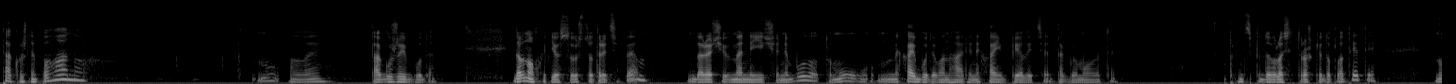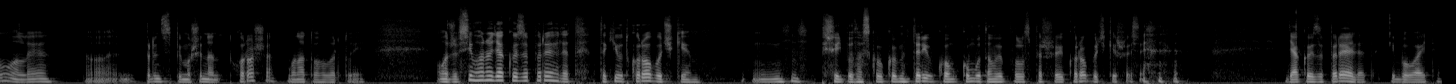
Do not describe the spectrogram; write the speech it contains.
Також непогано. Ну, але так уже й буде. Давно хотів су 130 ПМ. До речі, в мене їх ще не було, тому нехай буде в ангарі, нехай пилиться, так би мовити. В принципі, довелося трошки доплатити. Ну, але, е, в принципі, машина хороша, вона того вартує. Отже, всім гарно дякую за перегляд. Такі от коробочки. Пишіть, будь ласка, в коментарі, кому там випало з першої коробочки щось. Дякую за перегляд і бувайте.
